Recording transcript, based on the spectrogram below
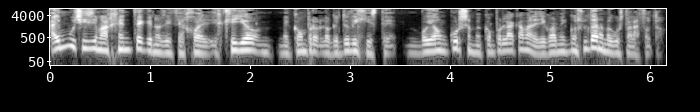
hay muchísima gente que nos dice, joder, es que yo me compro lo que tú dijiste, voy a un curso, me compro la cámara, llego a mi consulta, no me gusta la foto.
